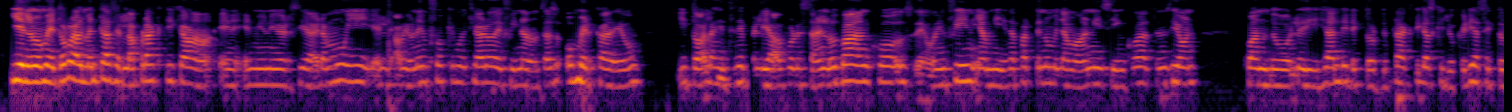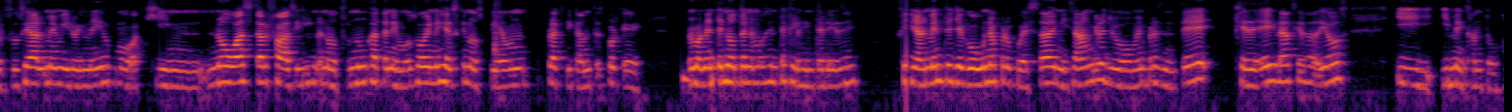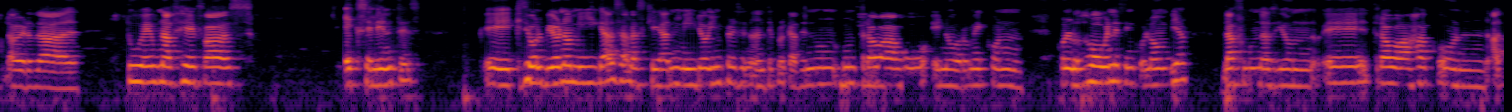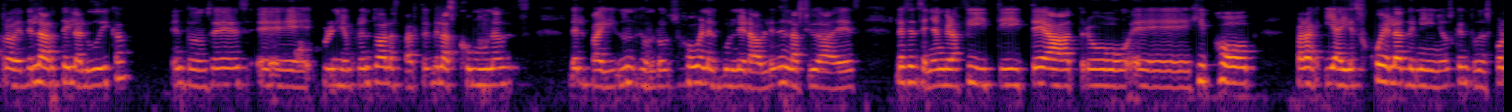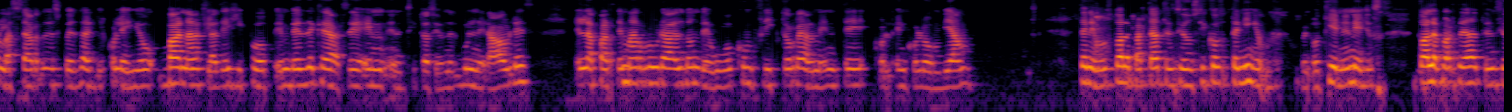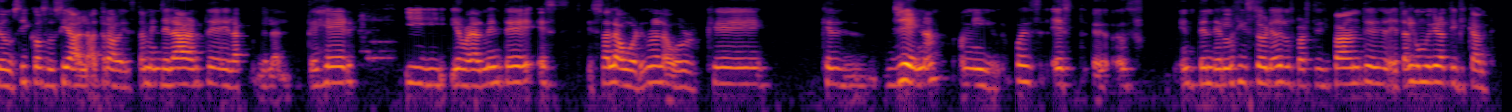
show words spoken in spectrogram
y en el momento realmente de hacer la práctica en, mi universidad era muy, había un enfoque muy claro de finanzas o mercadeo y toda la gente se peleaba por estar en los bancos, eh, o en fin, y a mí esa parte no me llamaba ni cinco de atención. Cuando le dije al director de prácticas que yo quería sector social, me miró y me dijo como aquí no va a estar fácil, nosotros nunca tenemos ONGs que nos pidan practicantes porque Normalmente no tenemos gente que les interese. Finalmente llegó una propuesta de mi sangre, yo me presenté, quedé, gracias a Dios, y, me encantó. La verdad, tuve unas jefas excelentes eh, que se volvieron amigas, a las que admiro impresionante porque hacen un, trabajo enorme con, con, los jóvenes en Colombia. La fundación eh, trabaja con, a través del arte y la lúdica. Entonces, eh, por ejemplo, en todas las partes de las comunas del país, donde son los jóvenes vulnerables en las ciudades, les enseñan graffiti, teatro, eh, hip hop, para, y hay escuelas de niños que entonces por las tardes, después de salir del colegio, van a la clase de hip hop en vez de quedarse en, situaciones vulnerables. En la parte más rural, donde hubo conflicto realmente en Colombia, tenemos toda la parte de atención psicosocial, bueno, tienen ellos, toda la parte de atención psicosocial a través también del arte, de de la tejer, y, y, realmente es, esa labor es una labor que, que llena a mí, pues, es, es, entender las historias de los participantes, es algo muy gratificante.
